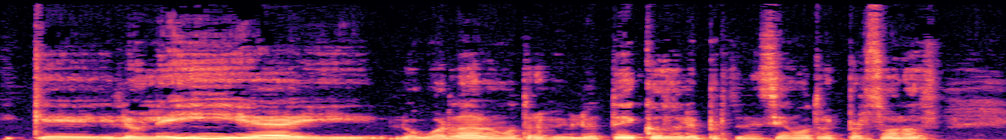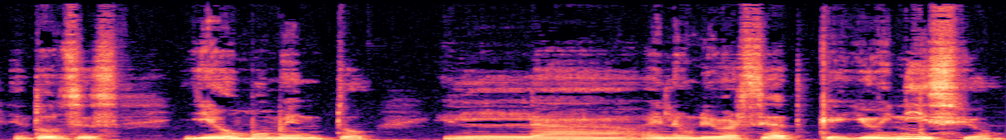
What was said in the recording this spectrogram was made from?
y que los leía y los guardaba en otras bibliotecas o le pertenecían a otras personas. Entonces llegó un momento en la, en la universidad que yo inicio,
